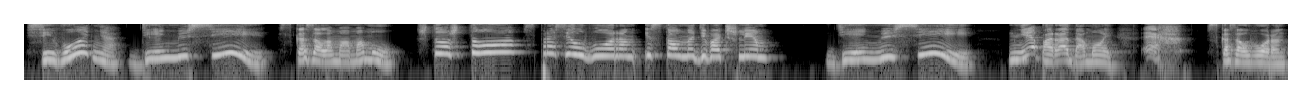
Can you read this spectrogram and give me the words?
«Сегодня день Мюсси», – сказала мама Му. «Что-что?» – спросил ворон и стал надевать шлем. «День Мюсси», «Мне пора домой!» «Эх!» – сказал ворон.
